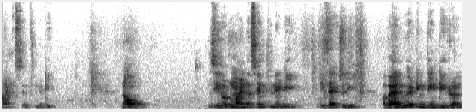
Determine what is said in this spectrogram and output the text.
minus infinity now 0 to minus infinity is actually evaluating the integral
